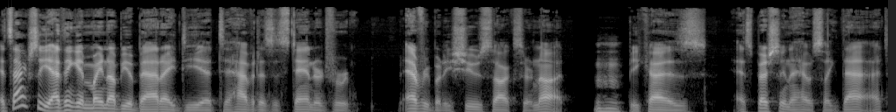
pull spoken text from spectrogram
it's actually I think it might not be a bad idea to have it as a standard for everybody, shoes, socks, or not, hmm because especially in a house like that,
